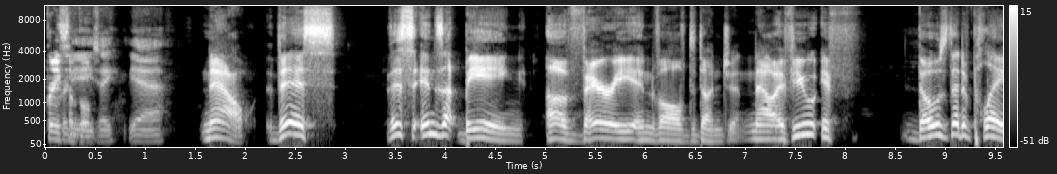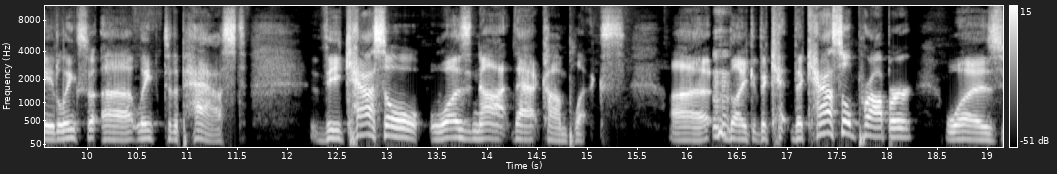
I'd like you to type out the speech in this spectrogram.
Pretty, Pretty simple. easy. Yeah. Now, this this ends up being a very involved dungeon. Now, if you if those that have played Link's uh Link to the Past, the castle was not that complex. Uh like the the castle proper was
